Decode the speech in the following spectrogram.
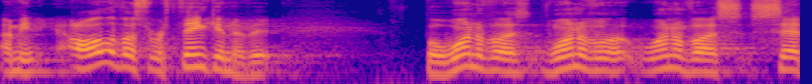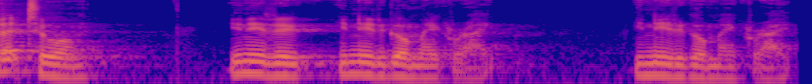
I mean, all of us were thinking of it, but one of us, one of, one of us said it to him. You need, to, you need to go make right. You need to go make right.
